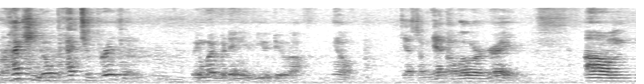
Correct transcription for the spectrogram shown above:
or I can go back to prison. I mean, what would any of you do? Uh, You know, guess I'm getting a lower grade. Um,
